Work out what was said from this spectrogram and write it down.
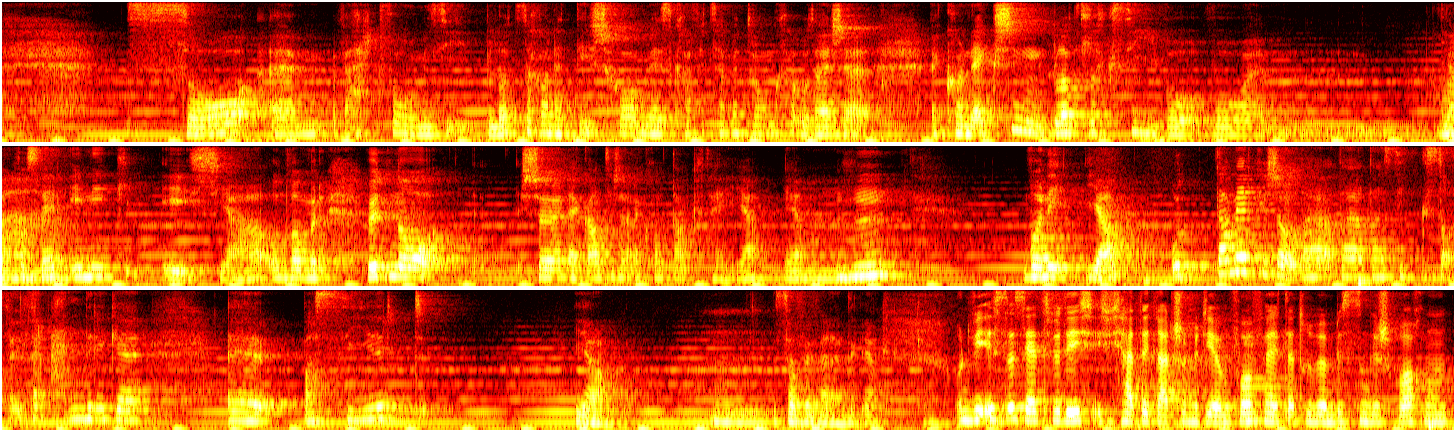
so ähm, wertvoll. Wir sind plötzlich an den Tisch gekommen, wir haben einen Kaffee zusammen getrunken und da war eine, eine Connection plötzlich, gewesen, wo, wo, ähm, ja, wow. sehr innig ist. Ja. Und wo wir heute noch schönen, ganz schönen Kontakt haben. Ja, ja. Mhm. Wo ich, ja, und da merke ich schon, da, da, da sind so viele Veränderungen äh, passiert. Ja, mhm. so viele Veränderungen, ja. Und wie ist das jetzt für dich? Ich hatte gerade schon mit dir im Vorfeld darüber ein bisschen gesprochen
